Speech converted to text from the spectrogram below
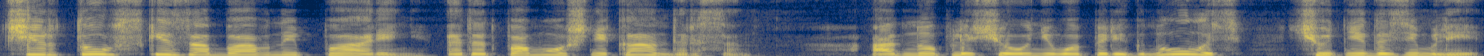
Чертовски забавный парень, этот помощник Андерсон. Одно плечо у него перегнулось чуть не до земли,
